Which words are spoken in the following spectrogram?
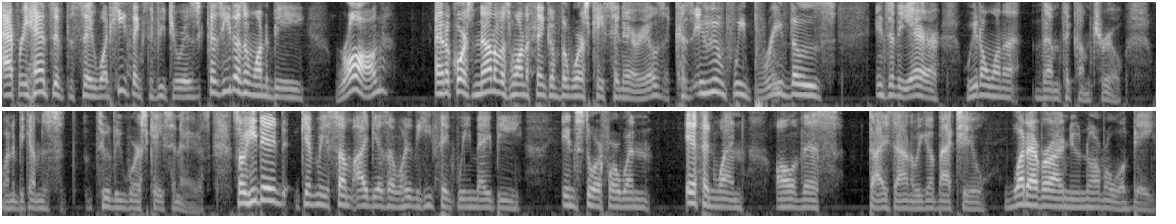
apprehensive to say what he thinks the future is because he doesn't want to be wrong. And of course, none of us want to think of the worst case scenarios because even if we breathe those into the air, we don't want them to come true when it becomes to the worst case scenarios. So he did give me some ideas of what he think we may be in store for when, if and when all of this dies down and we go back to whatever our new normal will be.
